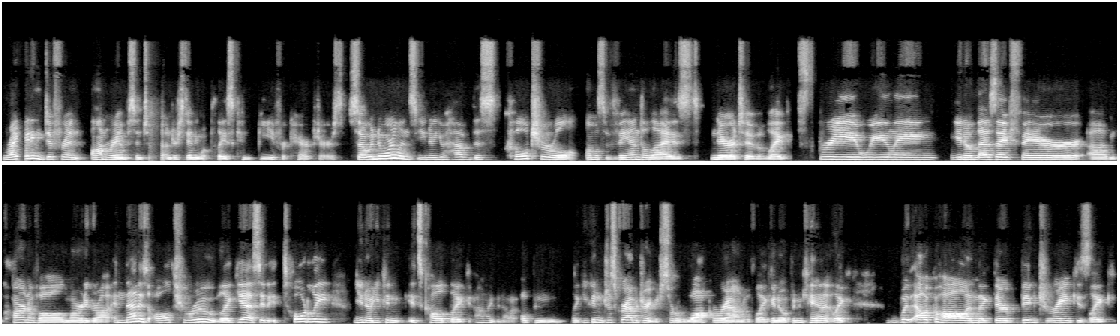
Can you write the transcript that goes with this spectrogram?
writing different on ramps into understanding what place can be for characters. So in New Orleans, you know, you have this cultural, almost vandalized narrative of like freewheeling, you know, laissez faire, um, carnival, Mardi Gras. And that is all true. Like, yes, it, it totally you know, you can, it's called like, I don't even know, open, like you can just grab a drink and just sort of walk around with like an open can, like with alcohol and like their big drink is like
